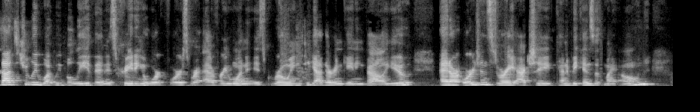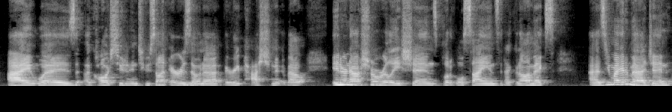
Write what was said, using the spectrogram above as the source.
that's truly what we believe in: is creating a workforce where everyone is growing together and gaining value. And our origin story actually kind of begins with my own. I was a college student in Tucson, Arizona, very passionate about international relations, political science, and economics. As you might imagine,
